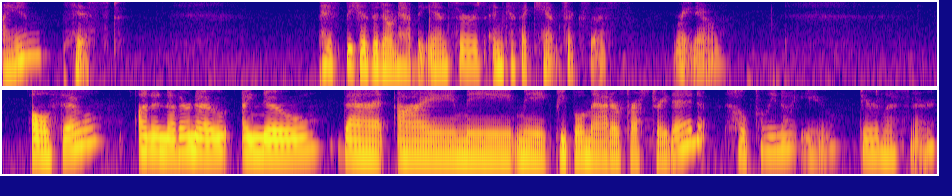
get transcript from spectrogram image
I am pissed. Pissed because I don't have the answers and because I can't fix this right now. Also, on another note, I know that I may make people mad or frustrated. Hopefully, not you, dear listener.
